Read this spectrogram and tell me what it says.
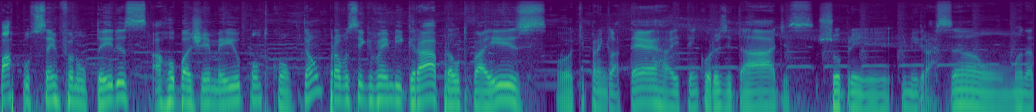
papo sem gmail.com. Então, para você que vai migrar para outro país ou aqui para Inglaterra e tem curiosidades sobre imigração, manda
